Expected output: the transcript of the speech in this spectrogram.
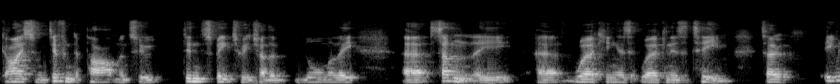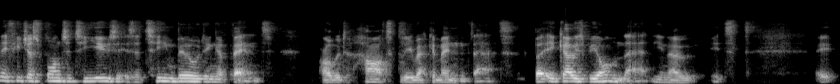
guys from different departments who didn't speak to each other normally, uh, suddenly uh, working as working as a team. So even if you just wanted to use it as a team building event, I would heartily recommend that. But it goes beyond that. You know, it's it,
